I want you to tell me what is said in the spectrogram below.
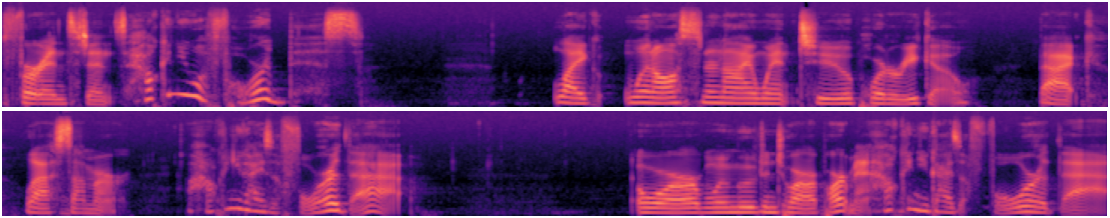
for instance, how can you afford this? Like when Austin and I went to Puerto Rico back last summer, how can you guys afford that? Or when we moved into our apartment, how can you guys afford that?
